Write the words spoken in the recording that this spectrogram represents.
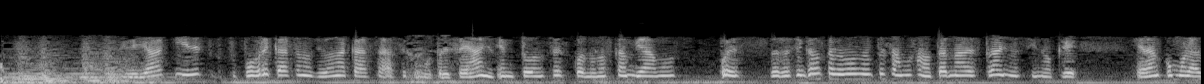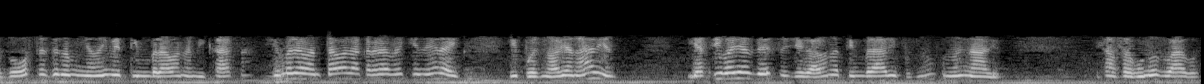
Ya aquí en su, pobre casa nos dio una casa hace como 13 años. Entonces, cuando nos cambiamos, pues recién que nos cambiamos no empezamos a notar nada extraño, sino que eran como las 2, 3 de la mañana y me timbraban a mi casa. Yo me levantaba a la carrera a ver quién era y, y pues no había nadie. Y así varias veces llegaron a timbrar y pues no, pues no hay nadie. Quizás algunos vagos.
